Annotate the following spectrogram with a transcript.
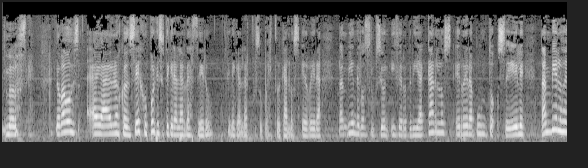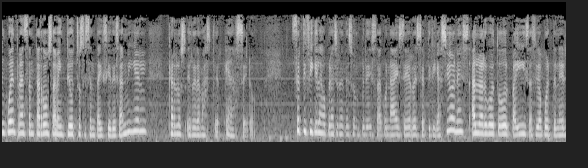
no lo sé. Nos vamos eh, a dar unos consejos, porque si usted quiere hablar de acero, tiene que hablar, por supuesto, de Carlos Herrera. También de construcción y ferretería, carlosherrera.cl. También los encuentra en Santa Rosa 2867 San Miguel, Carlos Herrera Master en acero. Certifique las operaciones de su empresa con ASR certificaciones a lo largo de todo el país, así va a poder tener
